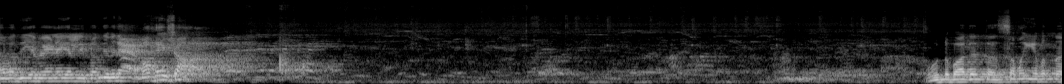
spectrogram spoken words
ಅವಧಿಯ ವೇಳೆಯಲ್ಲಿ ಬಂದಿದೆ ಮಹೇಶ! ಪೂರ್ಣವಾದಂಥ ಸಮಯವನ್ನು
